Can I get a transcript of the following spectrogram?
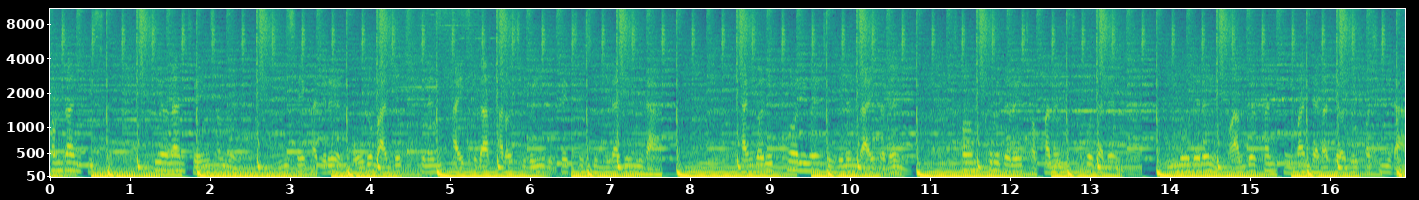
첨단 기술, 뛰어난 주행 성능, 이 세 가지를 모두 만족시키는 바이크가 바로 GV670 미라지입니다. 단거리 투어링을 즐기는 라이더는 처음 크루저를 접하는 초보자는 이 모델은 완벽한 동반자가 되어줄 것입니다.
